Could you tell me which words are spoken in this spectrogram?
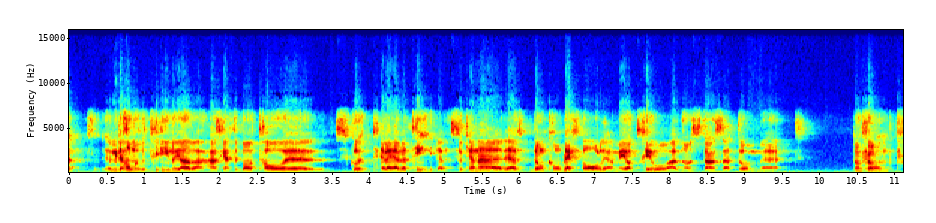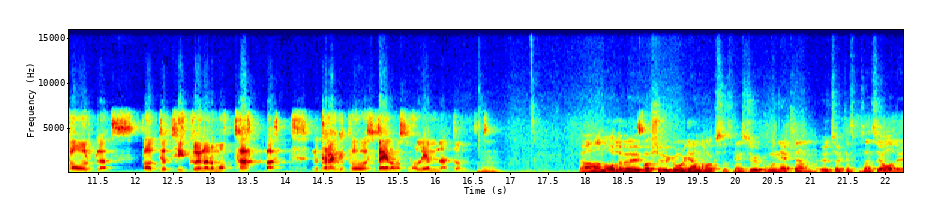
att... Men det har med rutin att göra. Han ska inte bara ta eh, skott hela jävla tiden. Så kan alltså, de kommer bli farliga, men jag tror att någonstans att de, eh, de får en kvalplats. För att jag tycker ändå de har tappat med tanke på spelarna som har lämnat dem. ja, han Oliver är ju bara 20 år gammal också, så det finns ju onekligen utvecklingspotential i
